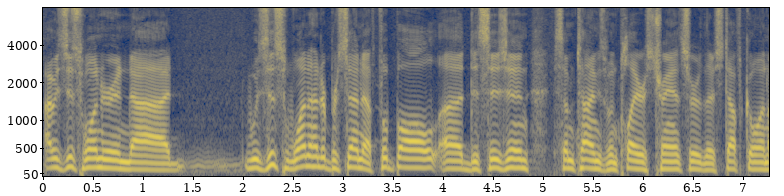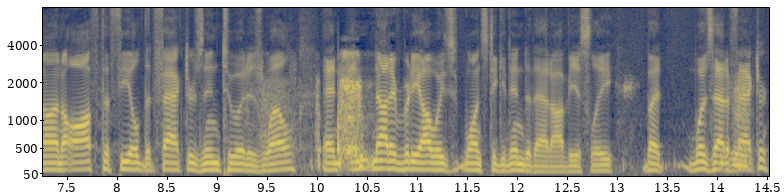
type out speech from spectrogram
I was just wondering. Uh, was this 100% a football uh, decision? Sometimes when players transfer, there's stuff going on off the field that factors into it as well. And, and not everybody always wants to get into that, obviously. But was that mm-hmm. a factor?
